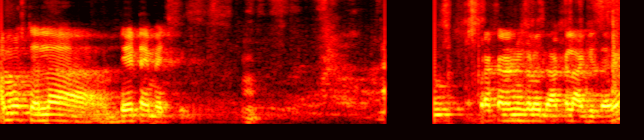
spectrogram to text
ಆಲ್ಮೋಸ್ಟ್ ಎಲ್ಲ ಡೇ ಟೈಮ್ ಎಚ್ ಪಿ ಪ್ರಕರಣಗಳು ದಾಖಲಾಗಿದ್ದಾವೆ.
